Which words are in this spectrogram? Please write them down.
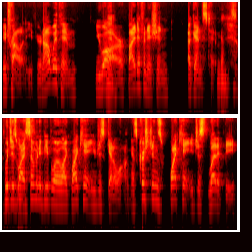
neutrality if you're not with him you are yeah. by definition against him against, which is yes. why so many people are like why can't you just get along as christians why can't you just let it be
